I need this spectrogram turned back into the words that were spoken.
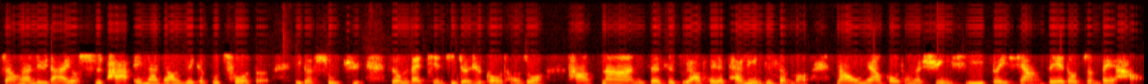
转换率大概有十趴，哎，那这样是一个不错的一个数据。所以我们在前期就去沟通说，好，那你这次主要推的产品是什么？然后我们要沟通的讯息对象这些都准备好，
